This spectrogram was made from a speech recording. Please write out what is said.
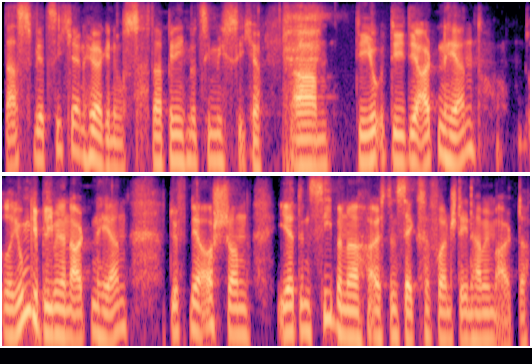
Das wird sicher ein Hörgenuss, da bin ich mir ziemlich sicher. Ähm, die, die, die alten Herren oder jung gebliebenen alten Herren dürften ja auch schon eher den Siebener als den Sechser vorn stehen haben im Alter,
